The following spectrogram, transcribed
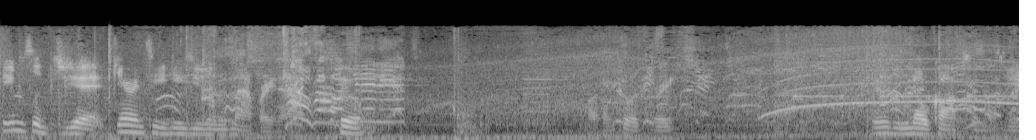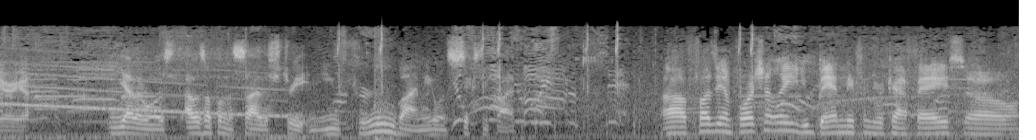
Seems legit. Guarantee he's using the map right now. Who? Fucking Killer 3. There's no cops in the area. Yeah, there was. I was up on the side of the street and you flew by me going 65. Uh, Fuzzy, unfortunately, you banned me from your cafe, so...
